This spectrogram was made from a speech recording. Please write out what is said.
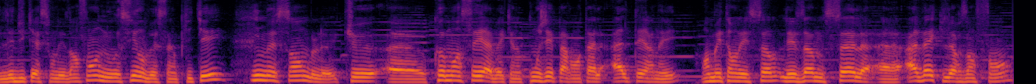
l'éducation des enfants, nous aussi on veut s'impliquer. Il me semble que euh, commencer avec un congé parental alterné, en mettant les, hommes seuls euh, avec leurs enfants,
